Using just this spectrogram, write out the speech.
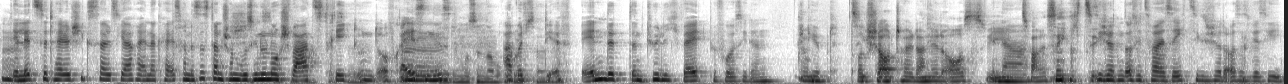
mhm. der letzte Teil Schicksalsjahre einer Kaiserin, das ist dann schon, wo sie nur noch schwarz trägt ja. und auf Reisen mhm. ist. Ja, Aber sein, der ja. endet natürlich weit, bevor sie dann stirbt. sie schaut halt auch nicht aus wie Na, 62. Sie schaut nicht aus wie 62, sie schaut aus, als wäre sie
